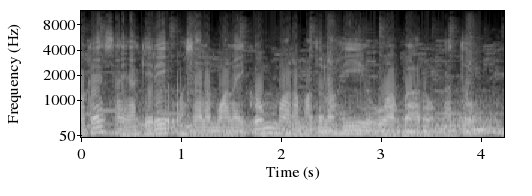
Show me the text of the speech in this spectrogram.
Oke saya akhiri. Wassalamualaikum warahmatullahi wabarakatuh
